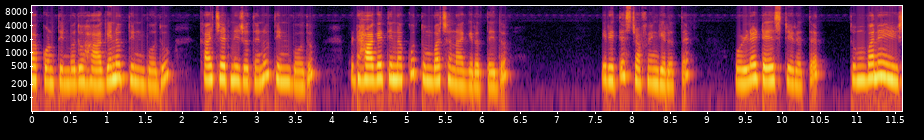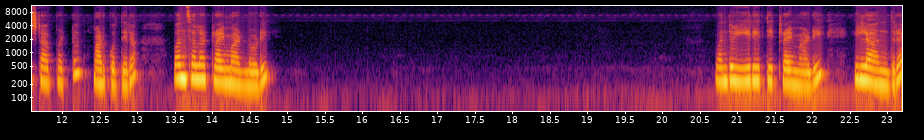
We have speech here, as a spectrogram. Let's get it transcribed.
ಹಾಕ್ಕೊಂಡು ತಿನ್ಬೋದು, ಹಾಗೇನೂ ತಿನ್ಬೋದು, ಕಾಯಿ ಚಟ್ನಿ ಜೊತೆನೂ ತಿನ್ಬೋದು, ಬಟ್ ಹಾಗೆ ತಿನ್ನೋಕ್ಕೂ ತುಂಬ ಚೆನ್ನಾಗಿರುತ್ತೆ ಇದು. ಈ ರೀತಿ ಸ್ಟಫಿಂಗ್ ಇರುತ್ತೆ. ಒಳ್ಳೆ ಟೇಸ್ಟ್ ಇರುತ್ತೆ. ತುಂಬಾ ಇಷ್ಟಪಟ್ಟು ಮಾಡ್ಕೋತೀರ? ಒಂದು ಸಲ ಟ್ರೈ ಮಾಡಿ ನೋಡಿ. ಒಂದು ಈ ರೀತಿ ಟ್ರೈ ಮಾಡಿ. ಇಲ್ಲ ಅಂದರೆ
